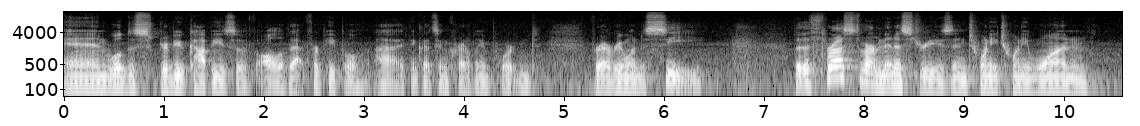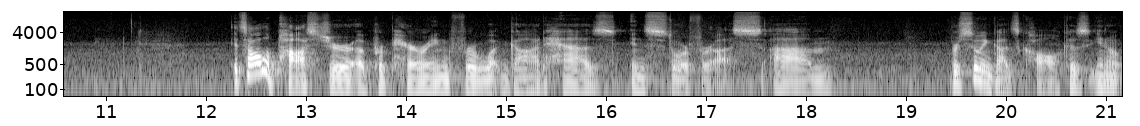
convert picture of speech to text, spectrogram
and we'll distribute copies of all of that for people. Uh, I think that's incredibly important for everyone to see. But the thrust of our ministries in 2021 it's all a posture of preparing for what God has in store for us. Um, pursuing God's call, because, you know,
